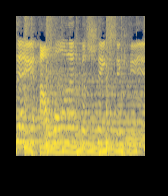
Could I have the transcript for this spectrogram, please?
day. I won't let the shame sink in.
